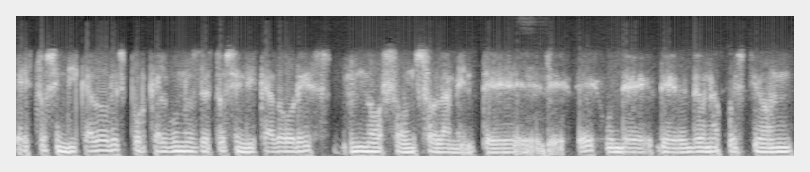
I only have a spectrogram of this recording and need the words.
estos indicadores porque algunos de estos indicadores no son solamente de, de, una cuestión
